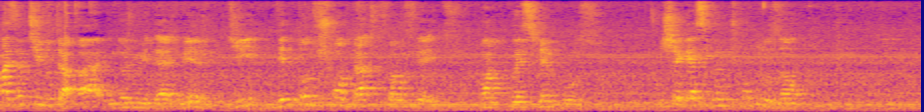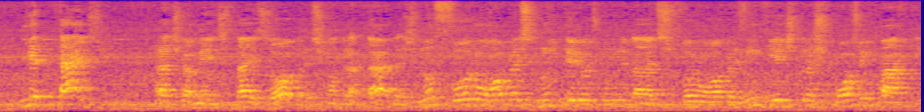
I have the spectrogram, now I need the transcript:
Mas eu tive o trabalho, em 2010 mesmo, de ver todos os contratos que foram feitos com, esses recursos. E cheguei à seguinte conclusão. Metade praticamente das obras contratadas não foram obras no interior de comunidades, foram obras em via de transporte em parque.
